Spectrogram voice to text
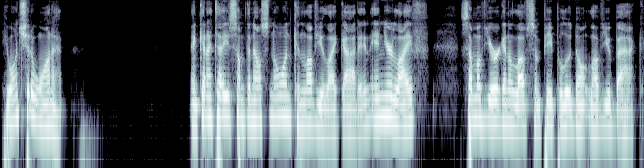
He wants you to want it. And can I tell you something else? No one can love you like God. In, in your life, some of you are going to love some people who don't love you back.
